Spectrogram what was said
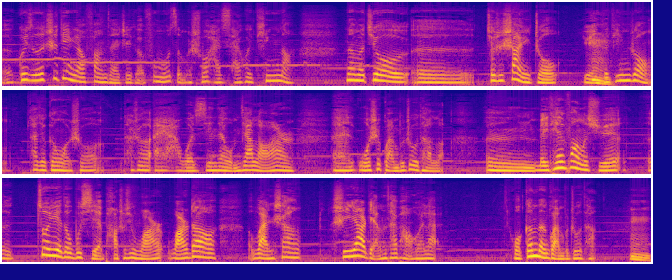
呃规则的制定要放在这个父母怎么说孩子才会听呢？那么就呃就是上一周有一个听众他就跟我说，他说哎呀，我现在我们家老二，哎，我是管不住他了，嗯，每天放了学，呃。作业都不写，跑出去玩玩到晚上十一二点了才跑回来，我根本管不住他。嗯，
